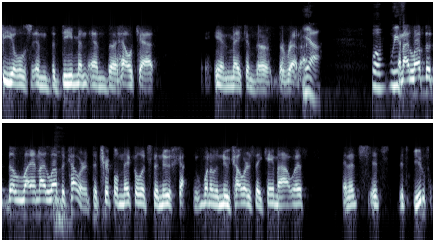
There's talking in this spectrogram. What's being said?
feels in the demon and the Hellcat in making the the red eye. yeah. Well, we And I love the, the and I love the color. The triple nickel. It's the new one of the new colors they came out with, and it's it's it's beautiful.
